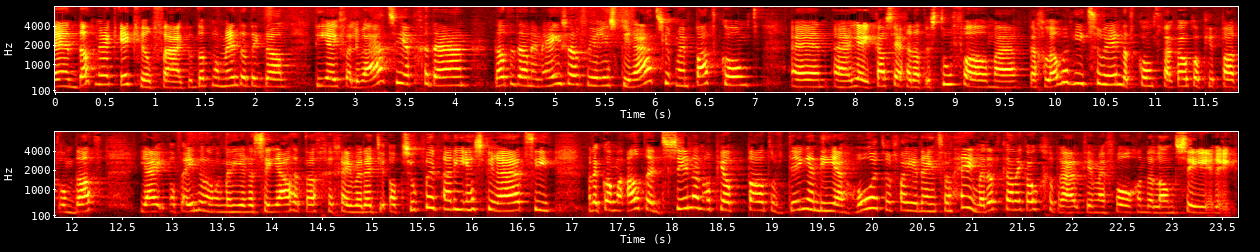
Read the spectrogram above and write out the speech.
En dat merk ik heel vaak. Dat op het moment dat ik dan die evaluatie heb gedaan, dat er dan ineens ook weer inspiratie op mijn pad komt. En uh, je kan zeggen dat is toeval, maar daar geloof ik niet zo in. Dat komt vaak ook op je pad omdat jij op een of andere manier een signaal hebt afgegeven dat je op zoek bent naar die inspiratie. Maar er komen altijd zinnen op jouw pad of dingen die je hoort waarvan je denkt van hé, hey, maar dat kan ik ook gebruiken in mijn volgende lancering.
